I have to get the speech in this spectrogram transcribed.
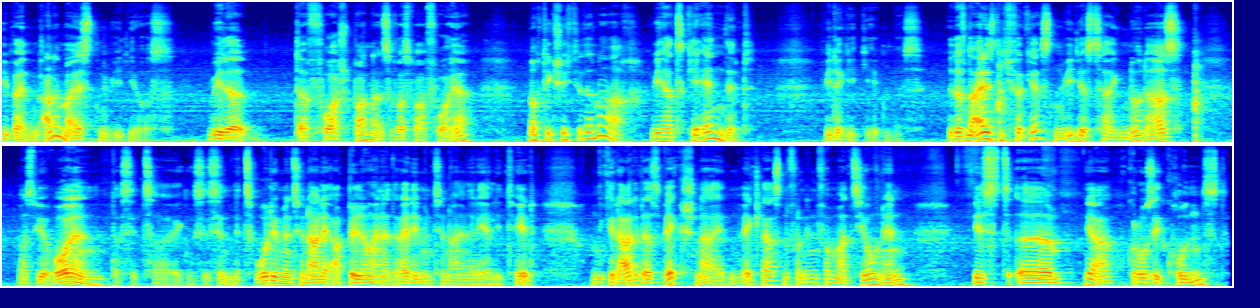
wie bei den allermeisten Videos, weder der Vorspann, also was war vorher, noch die Geschichte danach. Wie hat es geendet? Wiedergegeben ist. Wir dürfen eines nicht vergessen: Videos zeigen nur das, was wir wollen, dass sie zeigen. Sie sind eine zweidimensionale Abbildung einer dreidimensionalen Realität. Und gerade das Wegschneiden, Weglassen von Informationen ist äh, ja große Kunst,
